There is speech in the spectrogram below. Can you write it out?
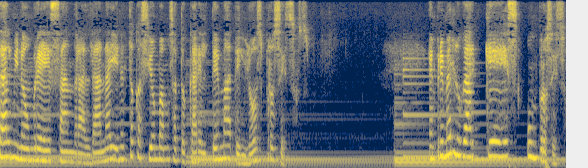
tal? Mi nombre es Sandra Aldana y en esta ocasión vamos a tocar el tema de los procesos. En primer lugar, ¿qué es un proceso?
